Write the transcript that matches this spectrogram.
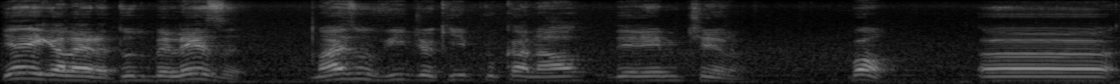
E aí galera, tudo beleza? Mais um vídeo aqui pro canal DM Channel. Bom, uh,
